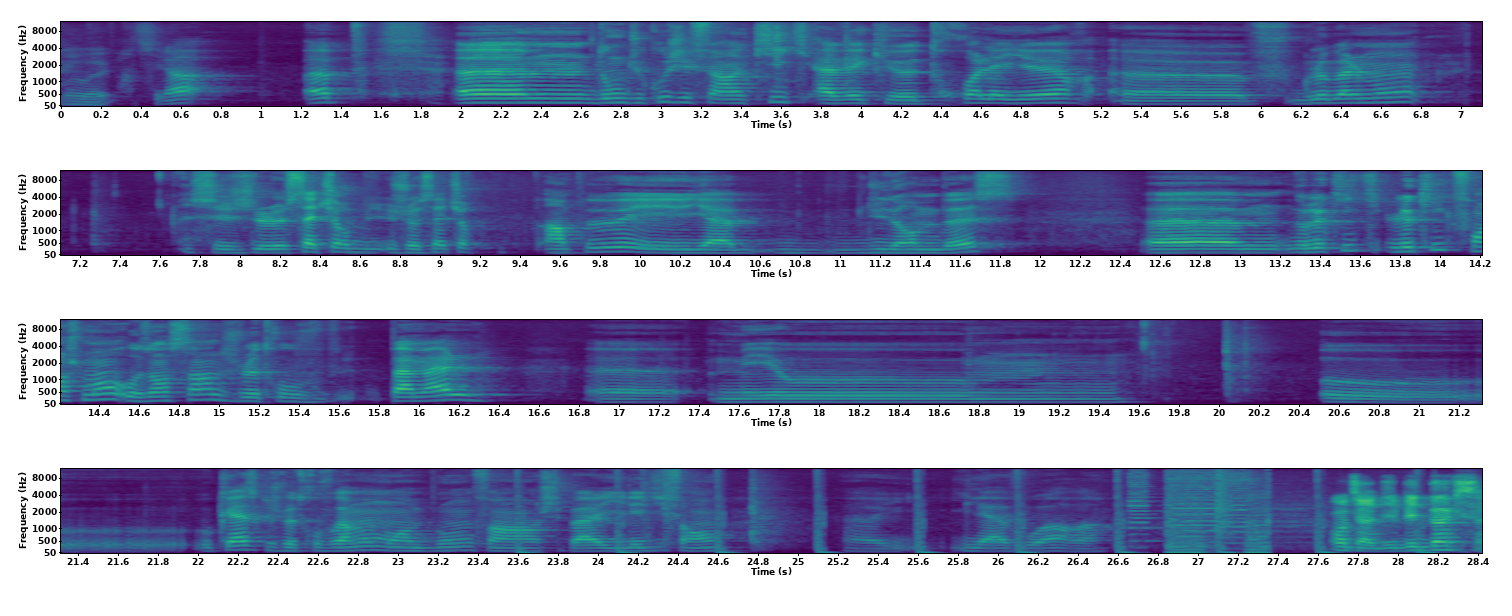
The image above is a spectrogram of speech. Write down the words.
Ouais, partie là. Hop. Euh, donc du coup j'ai fait un kick avec trois layers. Globalement, je le sature, je le un peu et il y a du drum bus. Euh, le kick, le kick franchement aux enceintes je le trouve pas mal, euh, mais au, au au casque je le trouve vraiment moins bon. Enfin je sais pas, il est différent. Euh, il, il est à voir. On dirait du beatbox.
